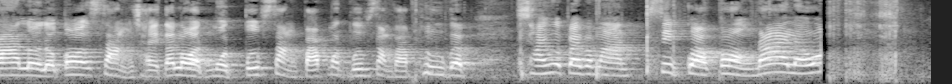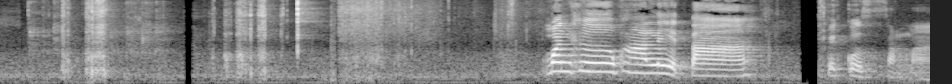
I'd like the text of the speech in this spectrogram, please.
บ้านเลย แล้วก็สั่งใช้ตลอดหมดปุ๊บสั่งปั๊บหมดปุ๊บสั่งปั๊บคือแบบใช้หมดไปประมาณ 10 กว่ากล่องได้แล้วมันคือพาเลตตา ไปกดสั่งมา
